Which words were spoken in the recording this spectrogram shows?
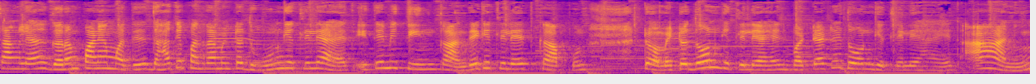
चांगल्या गरम पाण्यामध्ये दहा ते पंधरा मिनटं धुवून घेतलेले आहेत. इथे मी तीन कांदे घेतलेले आहेत कापून. टोमॅटो दोन घेतलेले आहेत बटाटे दोन घेतलेले आहेत आणि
